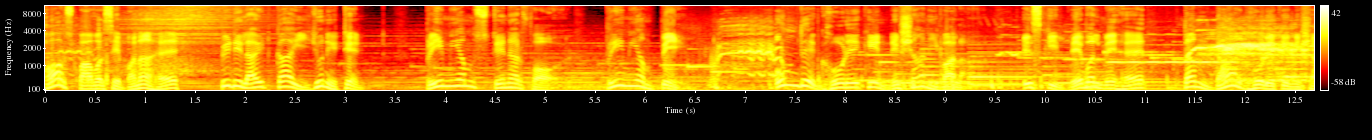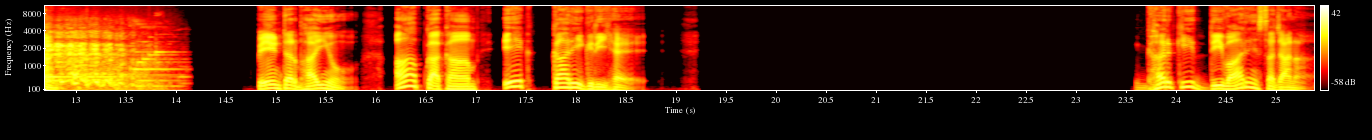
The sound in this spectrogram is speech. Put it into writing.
हॉर्स पावर से बना है पीडीलाइट का Unitint premium stainer for premium paint उम्दे घोड़े की निशानी वाला। इसकी लेबल में है दमदार घोड़े की निशानी। पेंटर भाइयों, आपका काम एक कारीगरी है। घर की दीवारें सजाना,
